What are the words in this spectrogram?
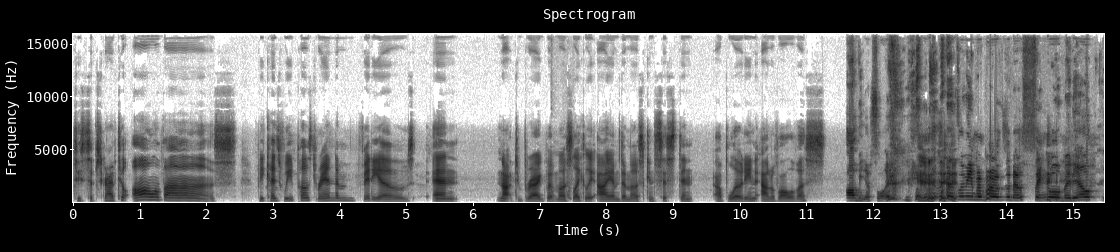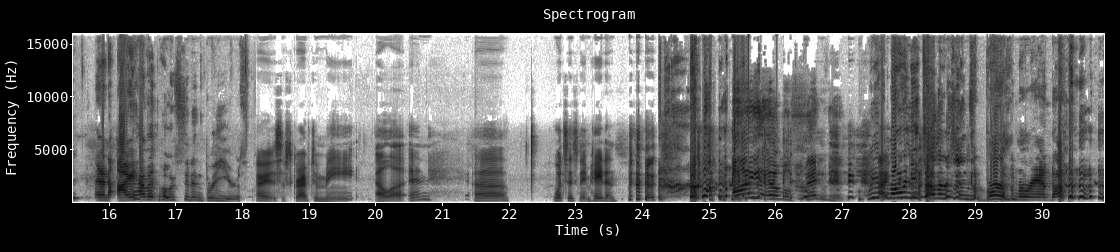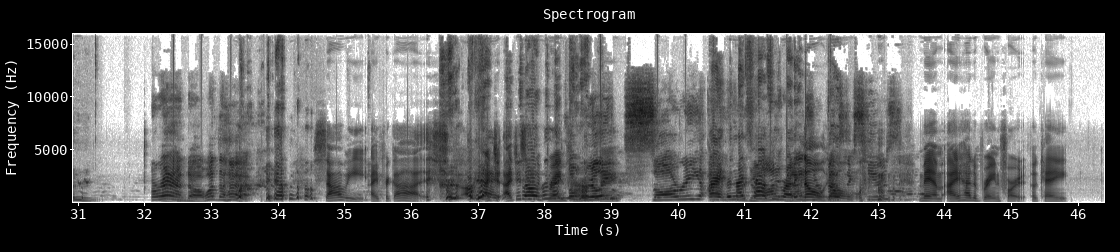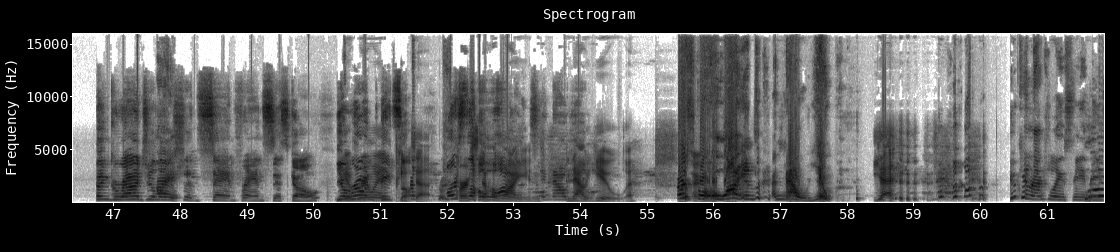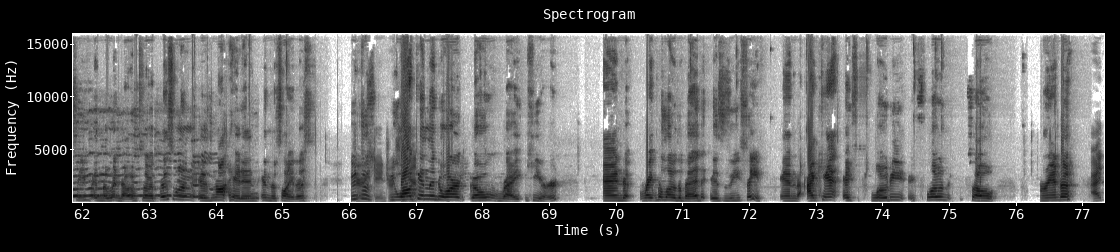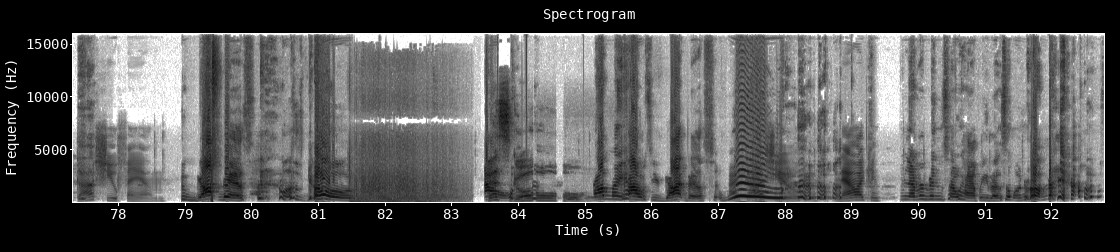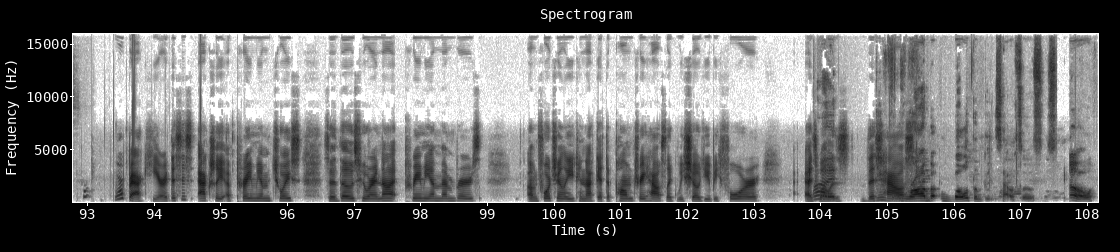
to subscribe to all of us because we post random videos and not to brag, but most likely I am the most consistent uploading out of all of us. Obviously. he hasn't even posted a single video, and I haven't posted in three years. All right, subscribe to me, Ella, and uh, what's his name? Hayden. I am offended. We've I known each other since birth, Miranda. Miranda, what the heck? Sorry, I forgot. okay. I, ju- I just so had a the brain next Oh, fart. one- really? Sorry. Alright, I the next forgot. house is ready. That's No, your best excuse. Ma'am, I had a brain fart, okay? Congratulations, San Francisco. You, ruined, pizza. First, First the the Hawaiians, Hawaiians, and now, Now you. you. First the Hawaiians, and now you. Yes. You can actually see the safe in the window, so this one is not hidden in the slightest. You Very just dangerous, you walk yeah. in the door, go right here, and right below the bed is the safe. And I can't explode explode, so Miranda, I got you, fam. you got this. Let's go. Let's go. Rob my house. You got this. Woo! I got you. Now I can. Never been so happy that someone robbed my house. We're back here. This is actually a premium choice, so those who are not premium members, unfortunately, you cannot get the palm tree house like we showed you before, as well as this You house can rob both of these houses. So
